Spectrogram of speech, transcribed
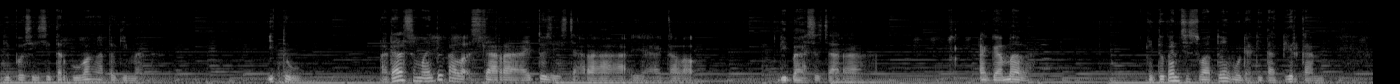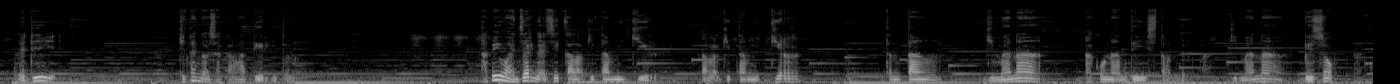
di posisi terbuang atau gimana? Itu. Padahal semua itu kalau secara itu sih secara ya kalau dibahas secara agama lah. Itu kan sesuatu yang udah ditakdirkan. Jadi kita nggak usah khawatir gitu loh. Tapi wajar nggak sih kalau kita mikir kalau kita mikir tentang gimana aku nanti setahun ke depan. Gimana besok aku.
